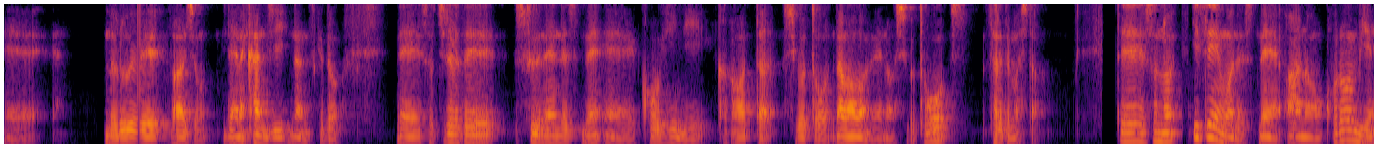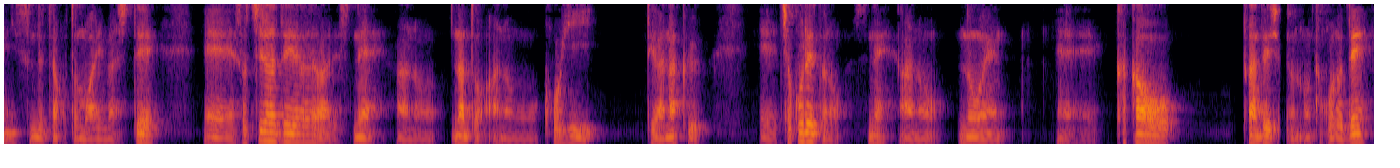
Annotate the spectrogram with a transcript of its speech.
えー、ノルウェーバージョンみたいな感じなんですけど、えー、そちらで数年ですね、えー、コーヒーに関わった仕事生豆の仕事をされてました。で、その以前はですね、あの、コロンビアに住んでたこともありまして、えー、そちらではですね、あの、なんと、あの、コーヒーではなく、えー、チョコレートのですね、あの、農園、えー、カカオプランテーションのところで、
